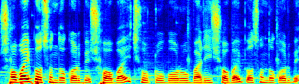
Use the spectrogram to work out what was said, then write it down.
সবাই পছন্দ করবে, সবাই, ছোট, বড়, বাড়ির সবাই পছন্দ করবে।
